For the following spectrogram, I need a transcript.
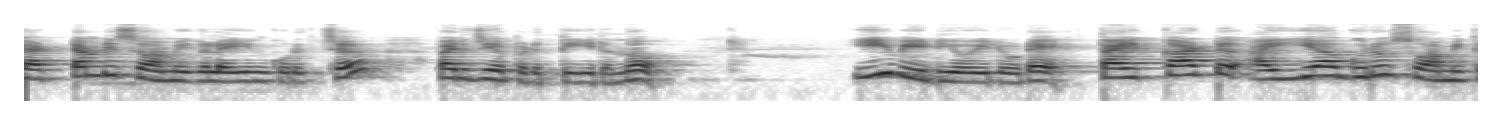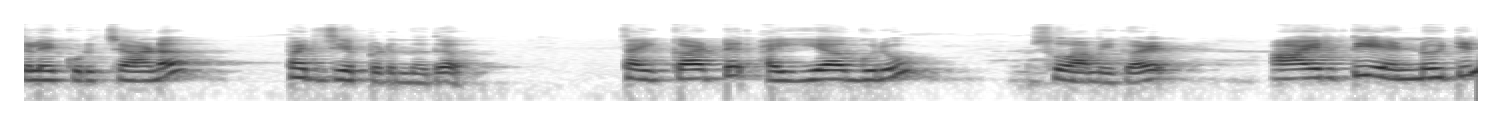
ചട്ടമ്പി സ്വാമികളെയും കുറിച്ച് പരിചയപ്പെടുത്തിയിരുന്നു. ഈ വീഡിയോയിലൂടെ തൈക്കാട്ട് അയ്യാഗുരു സ്വാമികളെക്കുറിച്ചാണ് പരിചയപ്പെടുന്നത്. തൈക്കാട്ട് അയ്യാഗുരു സ്വാമികൾ ആയിരത്തി എണ്ണൂറ്റിൽ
